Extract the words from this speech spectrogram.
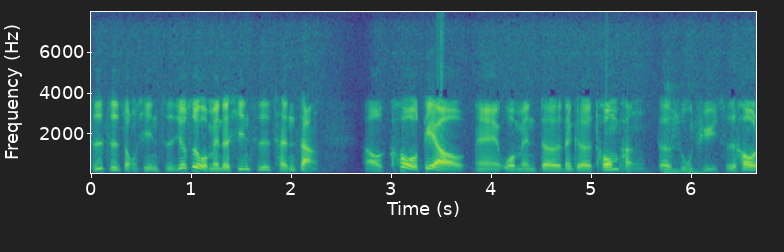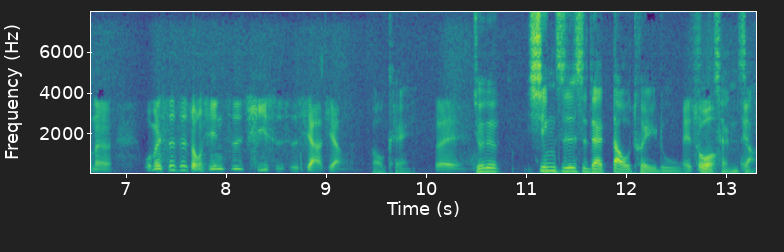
实质总薪资就是我们的薪资成长，哦，扣掉呃我们的那个通膨的数据之后呢。我们实质总薪资其实是下降了。OK，对，就是薪资是在倒退如，没错，成长。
